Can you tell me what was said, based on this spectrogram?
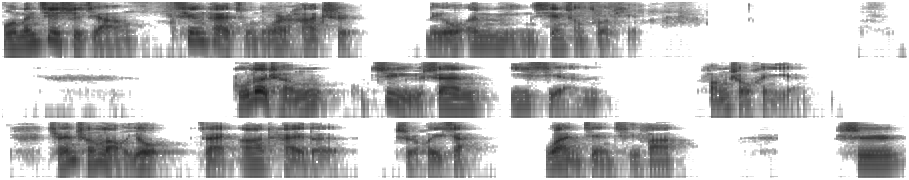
我们继续讲清太祖努尔哈赤，刘恩明先生作品。古乐城据山依险，防守很严，全城老幼在阿泰的指挥下，万箭齐发，师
